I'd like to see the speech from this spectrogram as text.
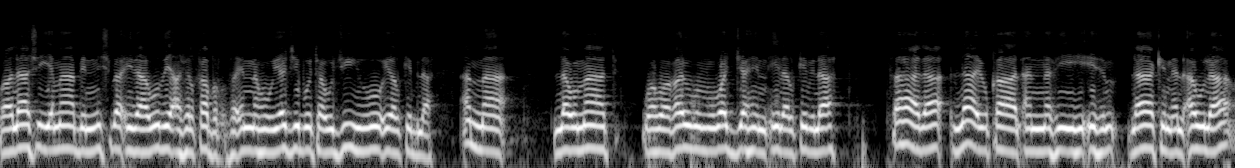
ولا سيما بالنسبة إذا وضع في القبر فإنه يجب توجيهه إلى القبلة. أما لو مات وهو غير موجه إلى القبلة فهذا لا يقال أن فيه إثم لكن الأولى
